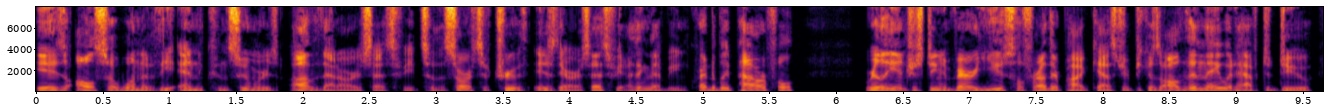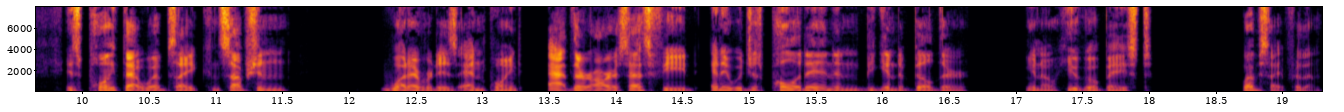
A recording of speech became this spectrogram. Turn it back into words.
is also one of the end consumers of that RSS feed. So the source of truth is the RSS feed. I think that'd be incredibly powerful, really interesting, and very useful for other podcasters because all then they would have to do is point that website consumption, whatever it is, endpoint at their RSS feed, and it would just pull it in and begin to build their, you know, Hugo based website for them.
